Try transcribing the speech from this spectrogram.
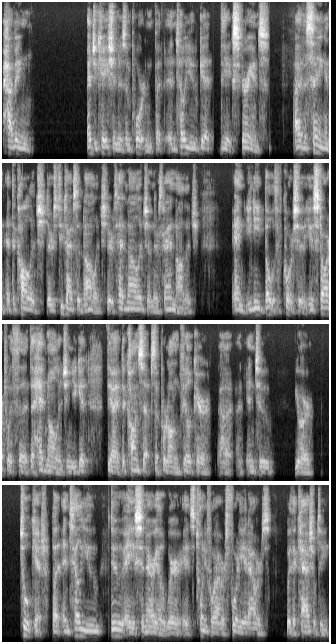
having education is important, but until you get the experience, I have a saying at the college there's two types of knowledge. There's head knowledge and there's hand knowledge. And you need both of course. You, you start with uh, the head knowledge and you get the the concepts of prolonged field care uh, into your toolkit. But until you do a scenario where it's 24 hours 48 hours with a casualty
